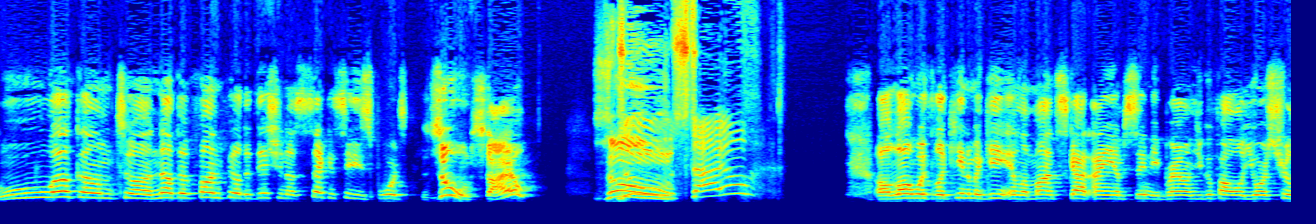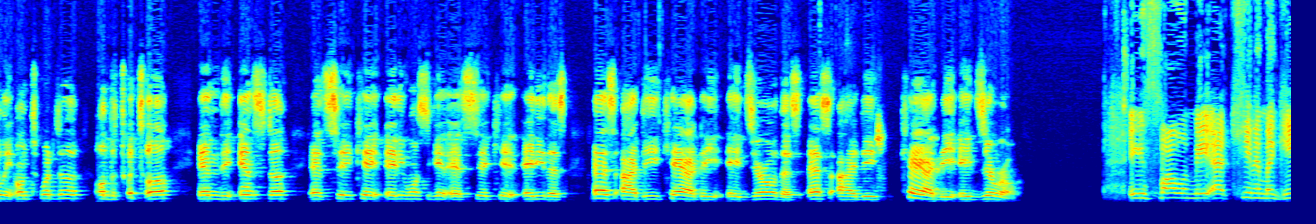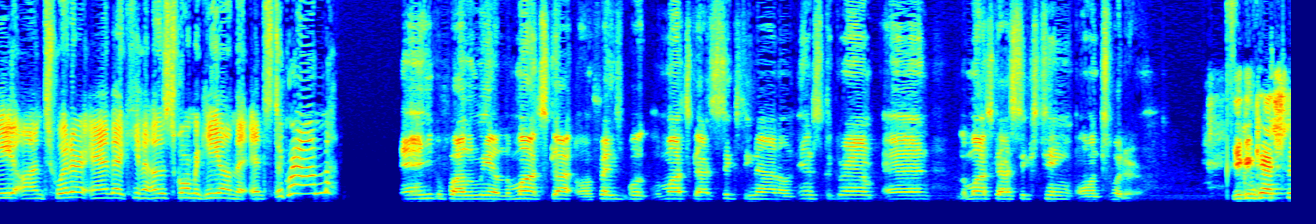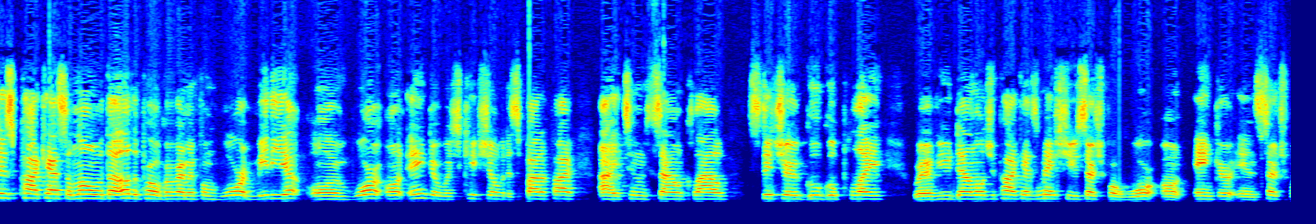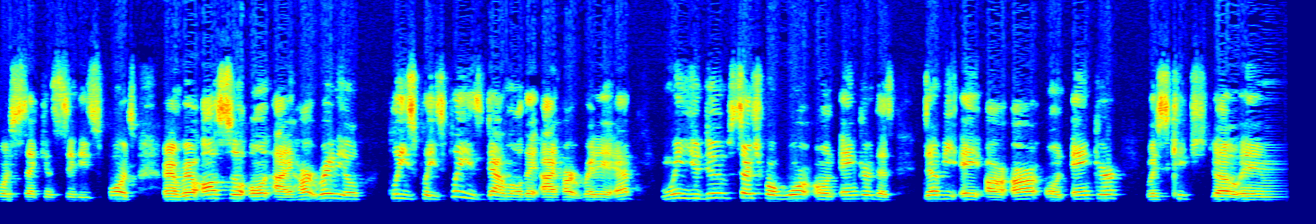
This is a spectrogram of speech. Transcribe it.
Welcome to another fun-filled edition of Second City Sports Zoom style. Zoom, Zoom style. Along with Lakina McGee and Lamont Scott, I am Sydney Brown. You can follow yours truly on Twitter, on the Twitter and the Insta at SidKid80. Once again, at SidKid80. That's S I D K I D 80. That's S I D K I D 80. You can follow me at Keenan McGee on Twitter and at Keenan underscore McGee on the Instagram. And you can follow me at Lamont Scott on Facebook, Lamont Scott 69 on Instagram, and Lamont Scott 16 on Twitter. You can catch this podcast along with the other programming from War Media on War on Anchor, which kicks you over to Spotify, iTunes, SoundCloud, Stitcher, Google Play. Wherever you download your podcast, make sure you search for War on Anchor and search for Second City Sports. And we're also on iHeartRadio. Please, please, please download the iHeartRadio app. When you do, search for War on Anchor. That's W A R R on Anchor, which kicks uh, and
